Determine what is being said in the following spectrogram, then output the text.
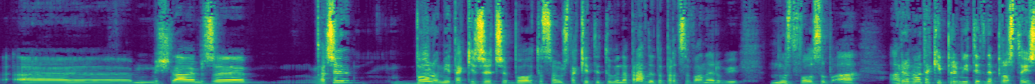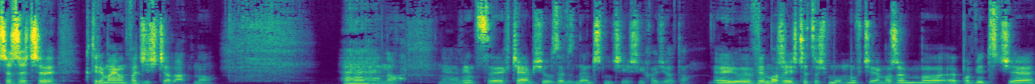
Eee, myślałem, że, znaczy, bolą mnie takie rzeczy, bo to są już takie tytuły naprawdę dopracowane, robi mnóstwo osób, a, a robią takie prymitywne, proste jeszcze rzeczy, które mają 20 lat, no. No. Więc e, chciałem się uzewnętrznić, jeśli chodzi o to. E, wy może jeszcze coś mówcie, może e, powiedzcie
